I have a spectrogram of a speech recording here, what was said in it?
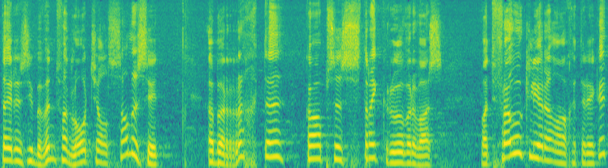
tydens die bewind van Lord Charles Somerset 'n berugte Kaapse strykrower was wat vroueklere aangetrek het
